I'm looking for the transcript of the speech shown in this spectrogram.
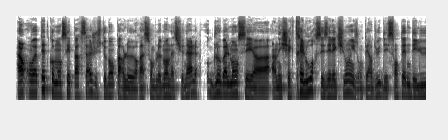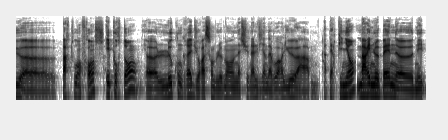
Alors, on va peut-être commencer par ça, justement, par le Rassemblement national. Globalement, c'est un échec très lourd, ces élections. Ils ont perdu des centaines d'élus partout en France. Et pourtant, le congrès du Rassemblement national vient d'avoir lieu à, à, Perpignan. Marine Le Pen n'est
